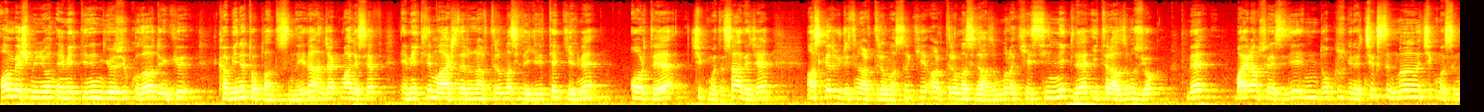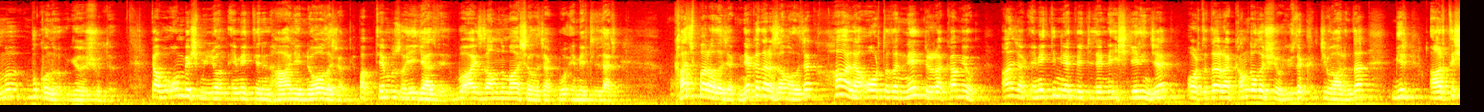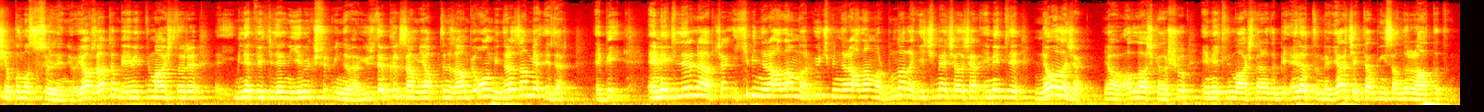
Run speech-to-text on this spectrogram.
15 milyon emeklinin gözü kulağı dünkü kabine toplantısındaydı. Ancak maalesef emekli maaşlarının artırılması ile ilgili tek kelime ortaya çıkmadı. Sadece asgari ücretin artırılması ki artırılması lazım. Buna kesinlikle itirazımız yok ve bayram süresinin 9 güne çıksın mı çıkmasın mı bu konu görüşüldü. Ya bu 15 milyon emeklinin hali ne olacak? Bak Temmuz ayı geldi. Bu ay zamlı maaş alacak bu emekliler. Kaç para alacak, ne kadar zam alacak hala ortada net bir rakam yok. Ancak emekli milletvekillerine iş gelince ortada rakam dolaşıyor. Yüzde 40 civarında bir artış yapılması söyleniyor. Ya zaten bir emekli maaşları e, milletvekillerinin 20 küsür bin lira. Yüzde 40 zam yaptığınız zaman bir 10 bin lira zam eder. E bir emeklileri ne yapacak? 2 bin lira alan var, 3 bin lira alan var. Bunlarla geçinmeye çalışan emekli ne olacak? Ya Allah aşkına şu emekli maaşlarına da bir el atın ve gerçekten bu insanları rahatlatın.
